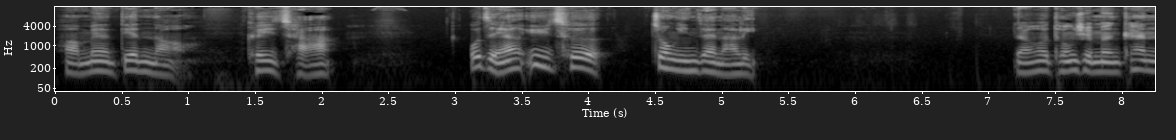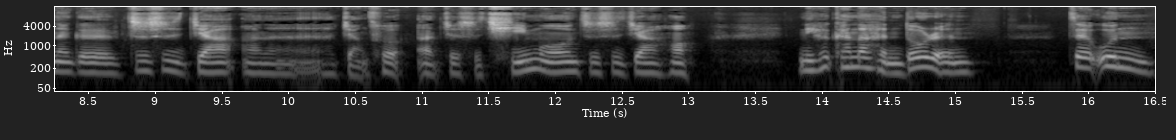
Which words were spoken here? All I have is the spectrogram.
好，没有电脑可以查，我怎样预测重音在哪里？然后同学们看那个知识家啊，讲错啊，就是奇摩知识家哈，你会看到很多人在问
